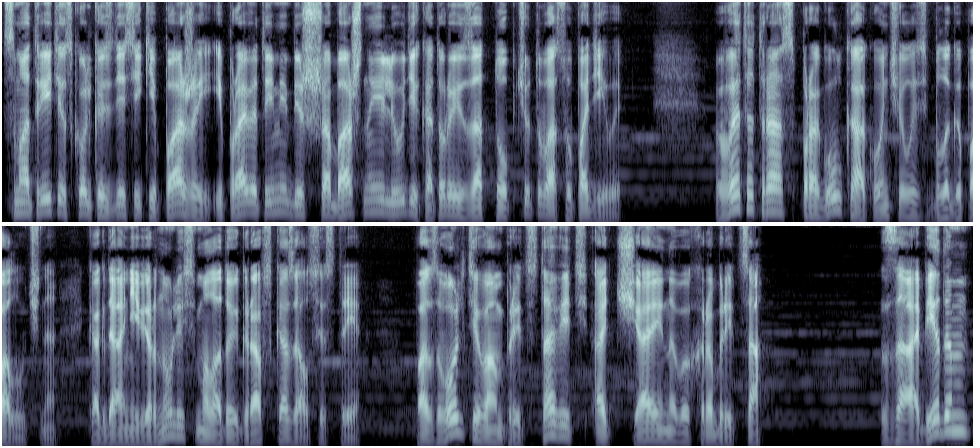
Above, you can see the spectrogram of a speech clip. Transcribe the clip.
«Смотрите, сколько здесь экипажей, и правят ими бесшабашные люди, которые затопчут вас у подивы». В этот раз прогулка окончилась благополучно. Когда они вернулись, молодой граф сказал сестре, «Позвольте вам представить отчаянного храбреца». За обедом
